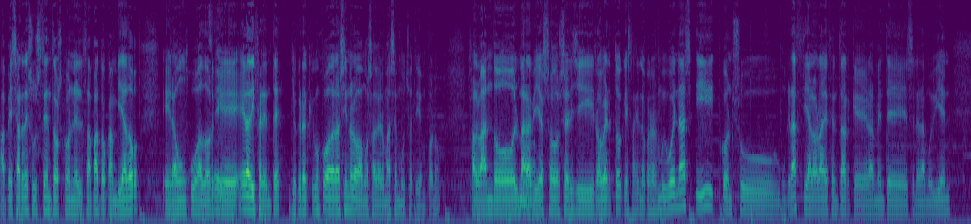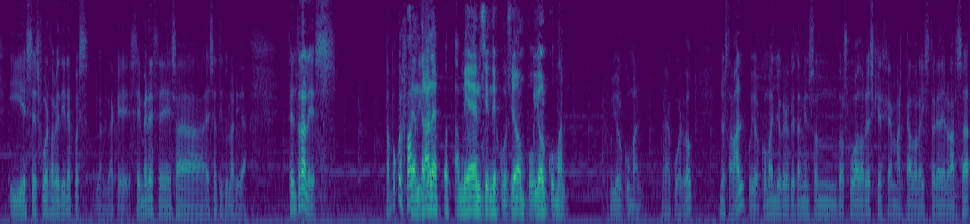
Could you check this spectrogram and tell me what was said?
a pesar de sus centros con el zapato cambiado, era un jugador Sí. que era diferente. Yo creo que un jugador así no lo vamos a ver más en mucho tiempo, ¿no? Salvando el No. maravilloso Sergi Roberto, que está haciendo cosas muy buenas, y con su gracia a la hora de centrar, que realmente se le da muy bien, y ese esfuerzo que tiene, pues la verdad que se merece esa, esa titularidad. Centrales. Tampoco es fácil. Centrales, ¿eh? pues también sin discusión, Puyol Kuman. Puyol Kuman, de acuerdo. No está mal, Puyol Kuman yo creo que también son dos jugadores que han marcado la historia del Barça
